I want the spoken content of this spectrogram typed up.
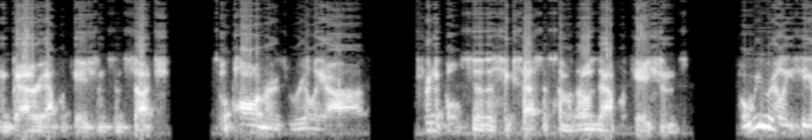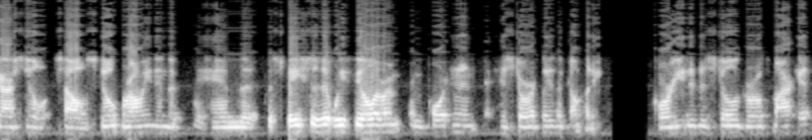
and battery applications and such. So polymers really are critical to the success of some of those applications. But we really see ourselves still growing in the in the, the spaces that we feel are important historically in the company. Corrugated is still a growth market.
